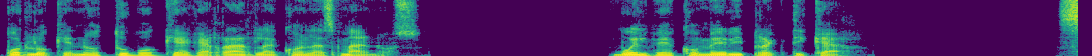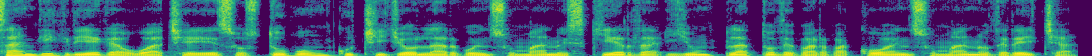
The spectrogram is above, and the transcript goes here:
por lo que no tuvo que agarrarla con las manos vuelve a comer y practicar. Sandy YHE sostuvo un cuchillo largo en su mano izquierda y un plato de barbacoa en su mano derecha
